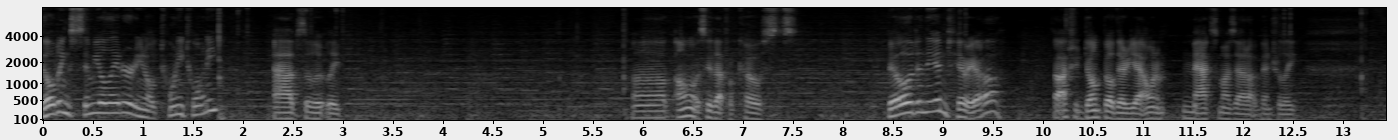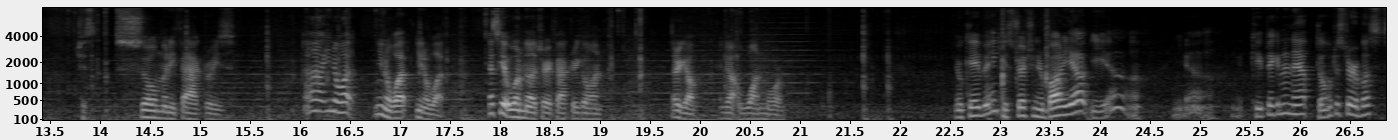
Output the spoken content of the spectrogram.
Building Simulator, you know, 2020? Absolutely. Uh, I want to save that for coasts. Build in the interior. Oh, actually, don't build there yet. I want to maximize that out eventually. Just so many factories. Uh, you know what? You know what? You know what? Let's get one military factory going. There you go. I got one more. You okay, Bank? You stretching your body out? Yeah. Yeah. Keep taking a nap. Don't disturb us.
